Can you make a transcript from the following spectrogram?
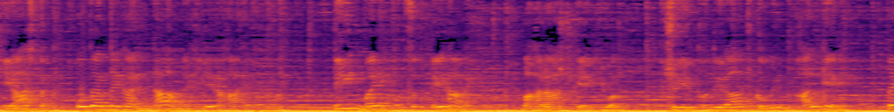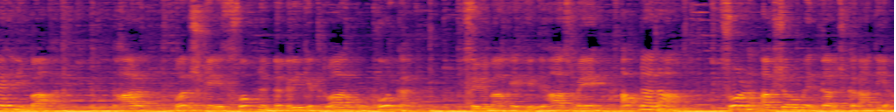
कि आज तक उतरने का नाम नहीं ले रहा है। तीन मई उन्नीस सौ तेरह में महाराष्ट्र के एक युवक श्री धुंधीराज गोविंद भालके ने पहली बार भारत वर्ष के स्वप्न नगरी के द्वार को खोलकर सिनेमा के इतिहास में अपना नाम स्वर्ण अक्षरों में दर्ज करा दिया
